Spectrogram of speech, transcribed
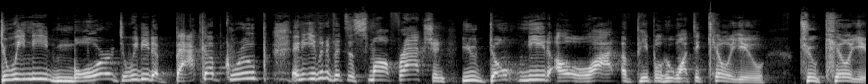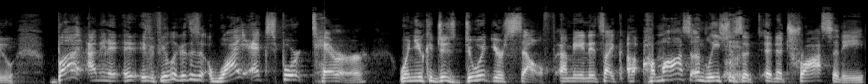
Do we need more? Do we need a backup group? And even if it's a small fraction, you don't need a lot of people who want to kill you to kill you. But, I mean, if you look at this, why export terror when you could just do it yourself? I mean, it's like uh, Hamas unleashes a, an atrocity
